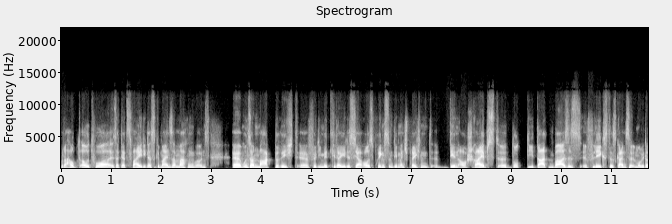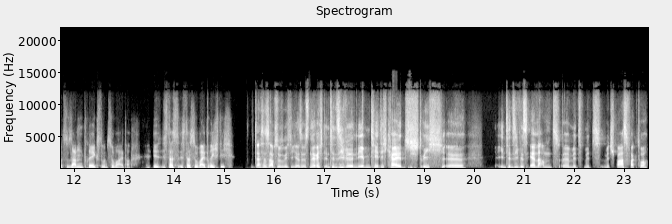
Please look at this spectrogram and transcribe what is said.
oder Hauptautor, es hat ja zwei, die das gemeinsam machen bei uns, äh, unseren Marktbericht äh, für die Mitglieder jedes Jahr rausbringst und dementsprechend äh, den auch schreibst, äh, dort die Datenbasis äh, pflegst, das Ganze immer wieder zusammenträgst und so weiter. Ist das, ist das soweit richtig? Das ist absolut richtig. Also es ist eine recht intensive Nebentätigkeit, Strich, äh, intensives Ehrenamt mit, mit, mit Spaßfaktor.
